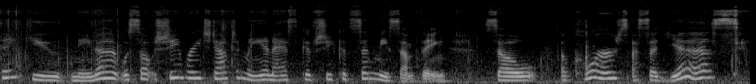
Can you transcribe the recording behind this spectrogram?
thank you Nina. It was so she reached out to me and asked if she could send me something. So of course I said yes.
